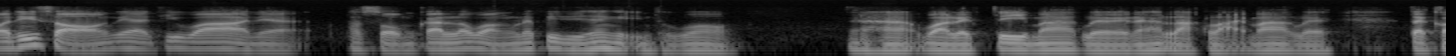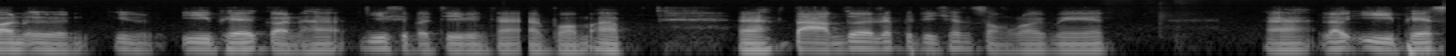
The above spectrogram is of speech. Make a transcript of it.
วันที่ 2 เนี่ย ที่ว่าเนี่ย ผสมกันระหว่าง repetition กับ interval นะฮะ variety มากเลยนะฮะหลากหลายมากเลย แต่ก่อนอื่น e pace ก่อนนะฮะ 20นาทีเป็นการ warm up นะตามด้วย repetition 200 เมตรนะแล้ว e pace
